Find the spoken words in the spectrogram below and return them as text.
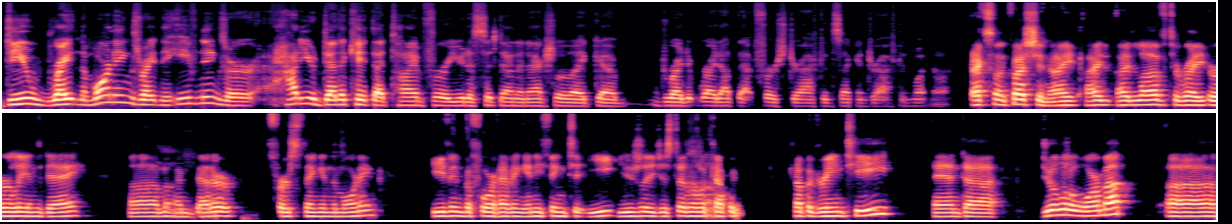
Do you write in the mornings, write in the evenings, or how do you dedicate that time for you to sit down and actually like uh, write write out that first draft and second draft and whatnot? Excellent question. I I, I love to write early in the day. Um, mm. I'm better first thing in the morning, even before having anything to eat. Usually, just a little cup of cup of green tea and uh, do a little warm up. Uh,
